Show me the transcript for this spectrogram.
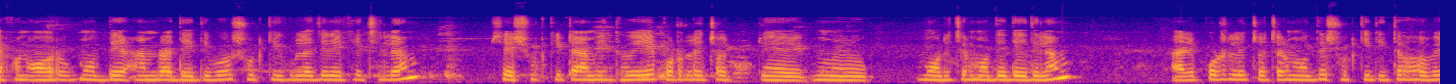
এখন ওর মধ্যে আমরা দিয়ে দিব শুটকিগুলো যে রেখেছিলাম। সেই শুটকিটা আমি ধুয়ে পটলের চট মরিচের মধ্যে দিয়ে দিলাম। আর পটলের চচার মধ্যে শুটকি দিতে হবে।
